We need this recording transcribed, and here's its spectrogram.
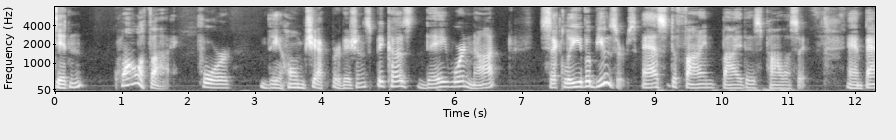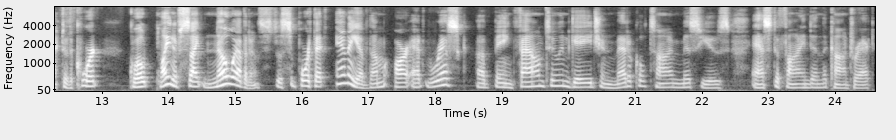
didn't qualify for the home check provisions because they were not sick leave abusers as defined by this policy. And back to the court, Quote, plaintiffs cite no evidence to support that any of them are at risk of being found to engage in medical time misuse as defined in the contract,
